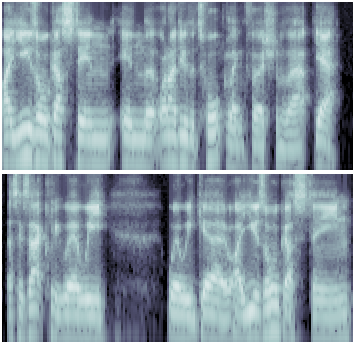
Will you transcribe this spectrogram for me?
I use Augustine in the when I do the talk length version of that. Yeah, that's exactly where we where we go. I use Augustine,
